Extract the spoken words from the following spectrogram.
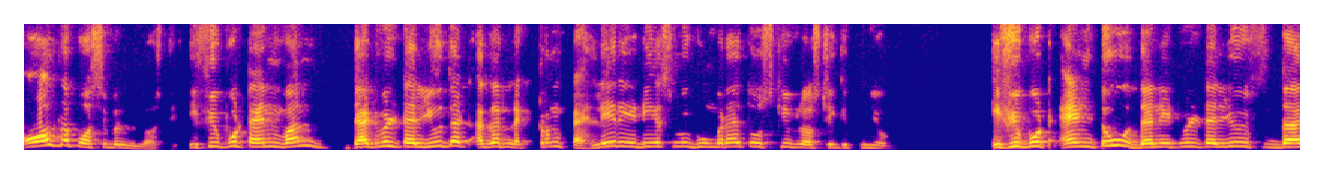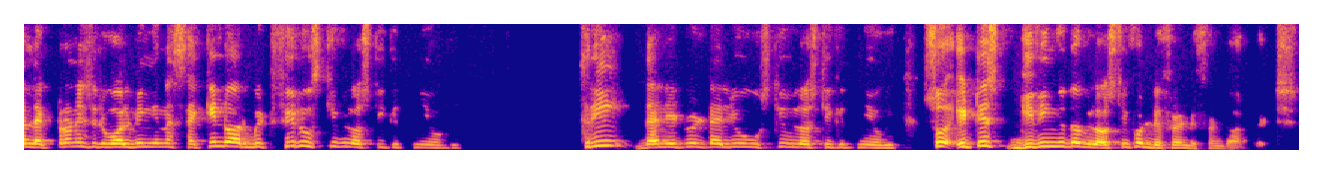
all the possible velocity. If you put n1, that will tell you that अगर electron पहले radius में घूम रहा है तो उसकी velocity कितनी होगी if you put n two then it will tell you if the electron is revolving in second orbit फिर उसकी वेलोसिटी कितनी होगी? Three then it will tell you उसकी वेलोसिटी कितनी होगी? So it is giving you the velocity for different different orbits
